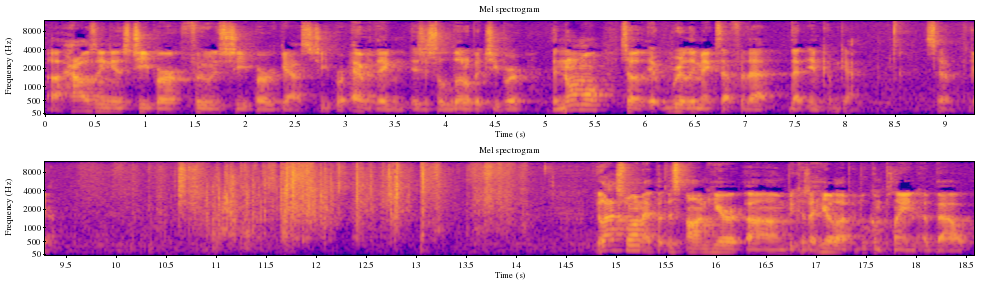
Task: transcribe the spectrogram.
Uh, housing is cheaper, food is cheaper, gas is cheaper, everything is just a little bit cheaper than normal, so it really makes up for that, that income gap. So, yeah. The last one, I put this on here um, because I hear a lot of people complain about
